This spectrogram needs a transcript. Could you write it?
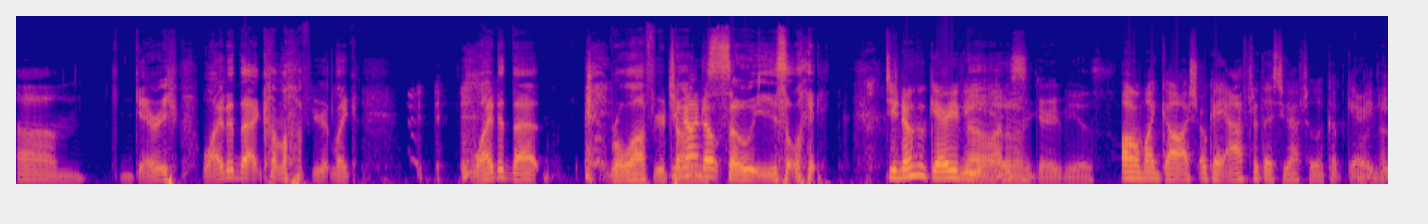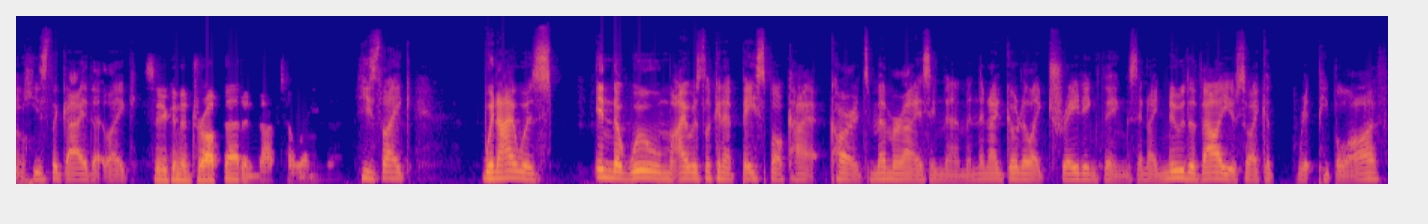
Um Gary, why did that come off your like? Why did that roll off your Do you tongue know- so easily? do you know who Gary V no, is? I don't know who Gary V is. Oh my gosh. Okay, after this you have to look up Gary Oh, V. He's the guy that like So you're gonna drop that and not tell anyone? He's like, when I was in the womb, I was looking at baseball ca- cards, memorizing them, and then I'd go to like trading things, and I knew the value, so I could rip people off.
